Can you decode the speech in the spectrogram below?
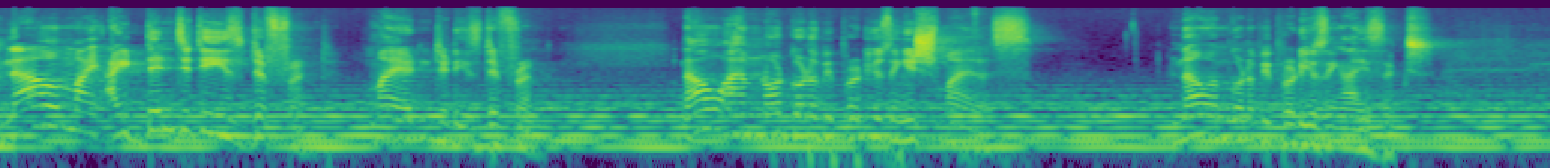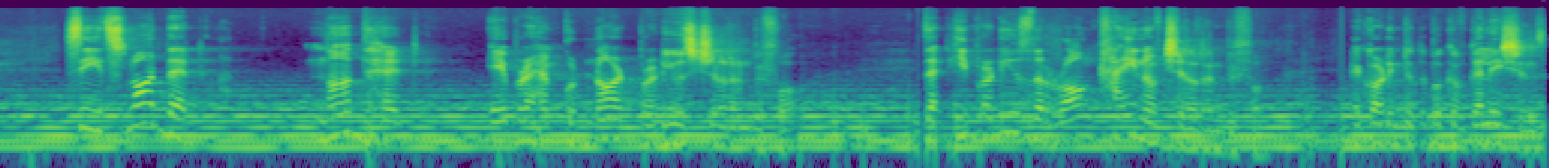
Now my identity is different. My identity is different. Now I'm not going to be producing Ishmaels. Now I'm going to be producing Isaacs. See, it's not that not that Abraham could not produce children before, that he produced the wrong kind of children before. According to the book of Galatians,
